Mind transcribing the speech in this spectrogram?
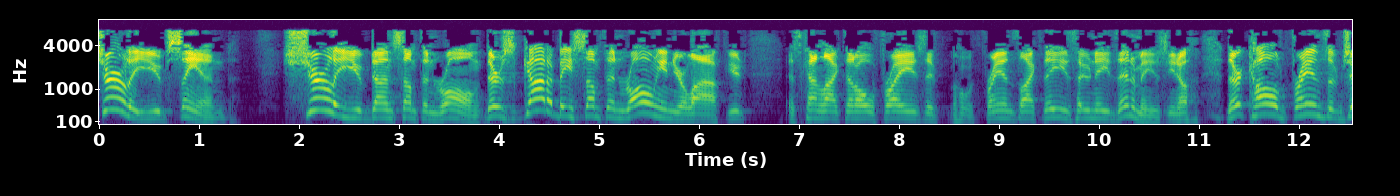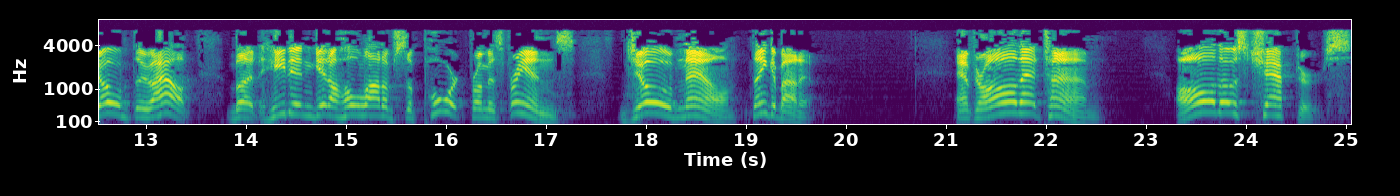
Surely you've sinned. Surely you've done something wrong. There's got to be something wrong in your life. You, it's kind of like that old phrase, if oh, friends like these, who needs enemies? You know, they're called friends of Job throughout but he didn't get a whole lot of support from his friends. Job now, think about it. After all that time, all those chapters,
